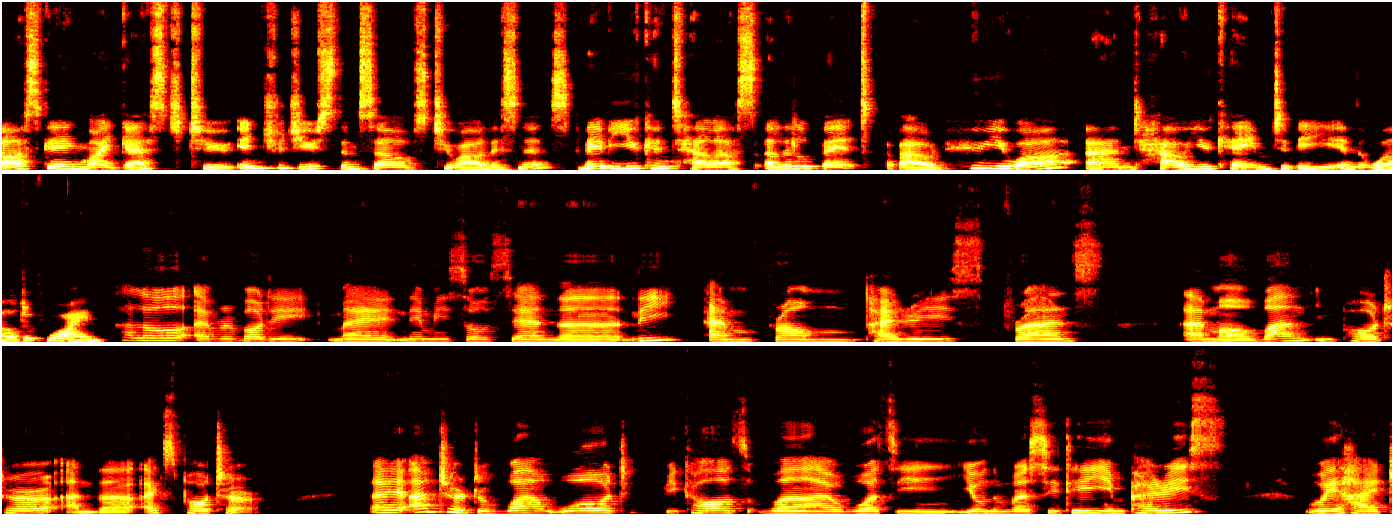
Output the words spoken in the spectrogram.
asking my guest to introduce themselves to our listeners. Maybe you can tell us a little bit about who you are and how you came to be in the world of wine. Hello, everybody. My name is Oceane uh, Li. I'm from Paris, France. I'm a wine importer and exporter. I entered wine world because when I was in university in Paris, we had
